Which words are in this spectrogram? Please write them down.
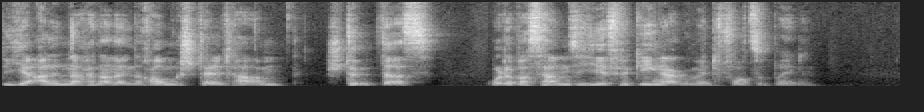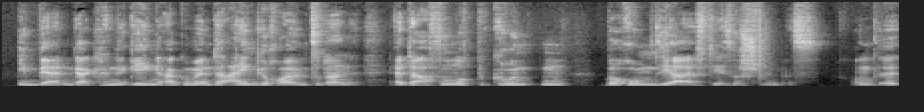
die hier alle nacheinander in den Raum gestellt haben, stimmt das? Oder was haben sie hier für Gegenargumente vorzubringen? Ihm werden gar keine Gegenargumente eingeräumt, sondern er darf nur noch begründen, warum die AfD so schlimm ist. Und äh,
